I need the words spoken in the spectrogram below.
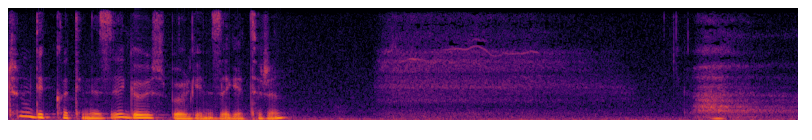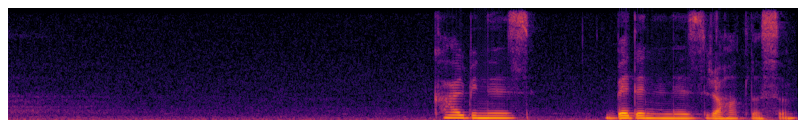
Tüm dikkatinizi göğüs bölgenize getirin. Kalbiniz, bedeniniz rahatlasın.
